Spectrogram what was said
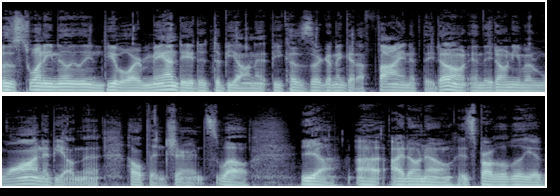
those 20 million people, are mandated to be on it because they're going to get a fine if they don't, and they don't even want to be on the health insurance? Well, yeah, uh, I don't know. It's probably a,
